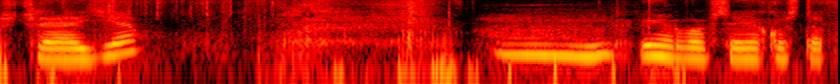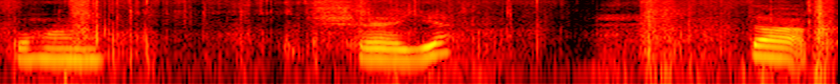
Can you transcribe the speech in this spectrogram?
Ще є. Вирвався якось так погано. Тут ще є. Так.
